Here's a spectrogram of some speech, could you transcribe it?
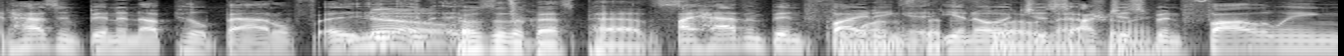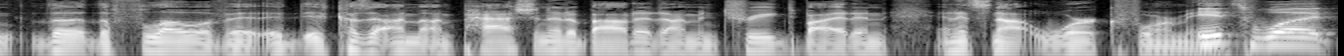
it hasn't been an uphill battle. For, No. and- Those are the best paths. I haven't been fighting it. You know, it flow just I've just been following the the flow of it because I'm I'm passionate about it. I'm intrigued by it, and and it's not work for me. It's what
